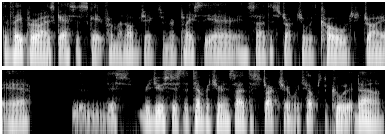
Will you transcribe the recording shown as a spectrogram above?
the vaporized gas escape from an object and replace the air inside the structure with cold, dry air. This reduces the temperature inside the structure, which helps to cool it down.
